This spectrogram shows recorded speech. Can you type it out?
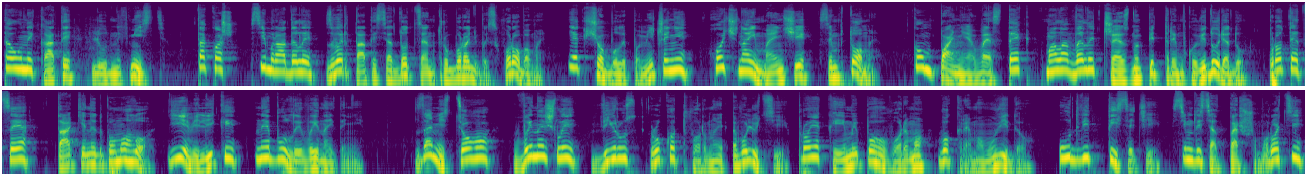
та уникати людних місць. Також всім радили звертатися до центру боротьби з хворобами, якщо були помічені хоч найменші симптоми. Компанія Вестек мала величезну підтримку від уряду, проте це так і не допомогло. Дієві ліки не були винайдені. Замість цього винайшли вірус рукотворної еволюції, про який ми поговоримо в окремому відео. У 2071 році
